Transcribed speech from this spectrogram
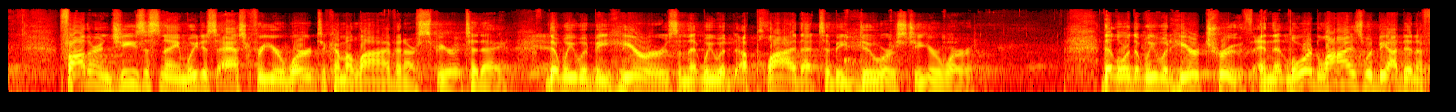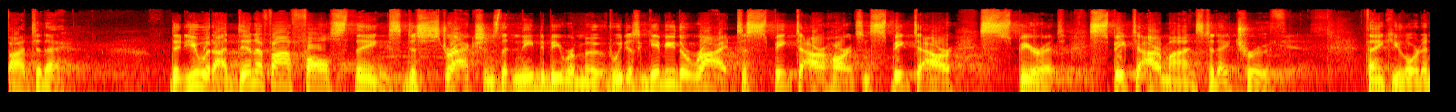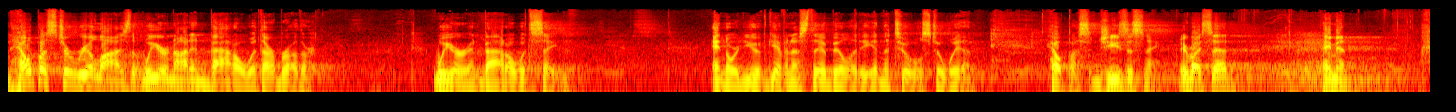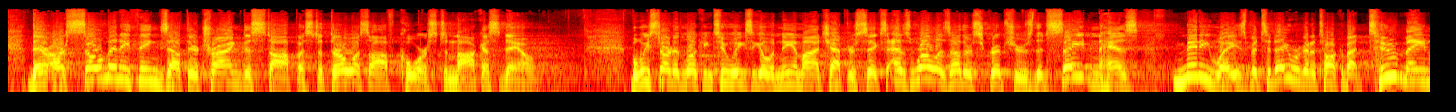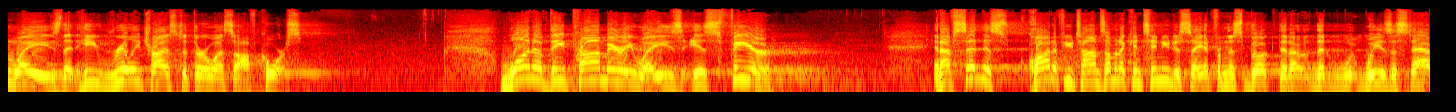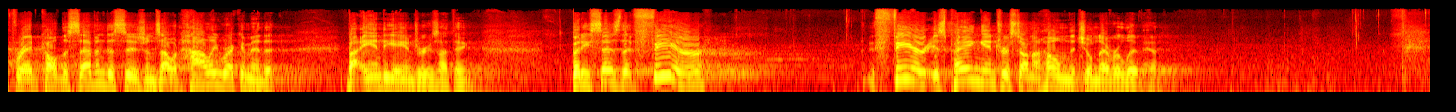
Father, in Jesus' name, we just ask for your word to come alive in our spirit today, that we would be hearers and that we would apply that to be doers to your word. That, Lord, that we would hear truth and that, Lord, lies would be identified today. That you would identify false things, distractions that need to be removed. We just give you the right to speak to our hearts and speak to our spirit, speak to our minds today truth. Thank you, Lord. And help us to realize that we are not in battle with our brother, we are in battle with Satan. And Lord, you have given us the ability and the tools to win. Help us in Jesus' name. Everybody said? Amen. Amen. There are so many things out there trying to stop us, to throw us off course, to knock us down. But we started looking two weeks ago in Nehemiah chapter 6, as well as other scriptures, that Satan has many ways, but today we're going to talk about two main ways that he really tries to throw us off course. One of the primary ways is fear. And I've said this quite a few times. I'm going to continue to say it from this book that, I, that we as a staff read called The Seven Decisions. I would highly recommend it by Andy Andrews, I think. But he says that fear, fear is paying interest on a home that you'll never live in.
